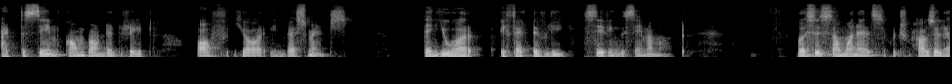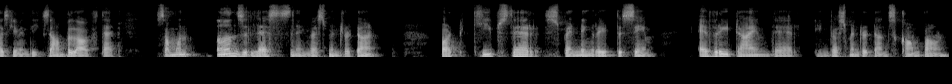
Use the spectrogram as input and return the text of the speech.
at the same compounded rate of your investments then you are effectively saving the same amount. Versus someone else which Housel has given the example of that someone earns less an investment return but keeps their spending rate the same. Every time their investment returns compound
